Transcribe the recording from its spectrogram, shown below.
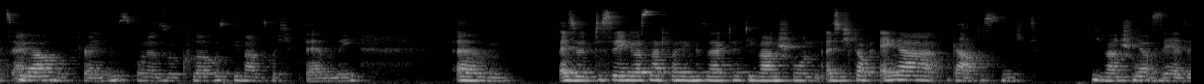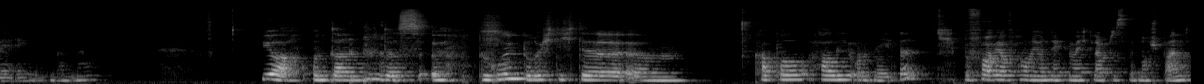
als einfach Ja. nur Friends oder so close, die waren so richtig Family. Ähm, also deswegen, was Nat vorhin gesagt hat, die waren schon, also ich glaube, enger gab es nicht. Die waren schon Ja. sehr, sehr eng miteinander. Ja, und dann das äh, berühmt-berüchtigte ähm, Couple Holly und Nathan. Bevor wir auf Holly und Nathan, weil ich glaube, das wird noch spannend.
